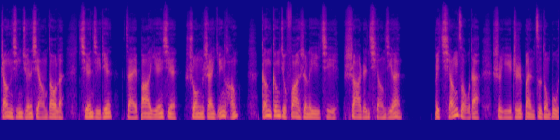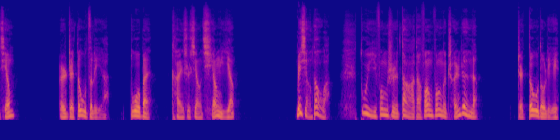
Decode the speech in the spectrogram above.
张新全想到了前几天在巴彦县双山银行，刚刚就发生了一起杀人抢劫案，被抢走的是一支半自动步枪，而这兜子里啊，多半看是像枪一样。没想到啊！对方是大大方方的承认了，这兜兜里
